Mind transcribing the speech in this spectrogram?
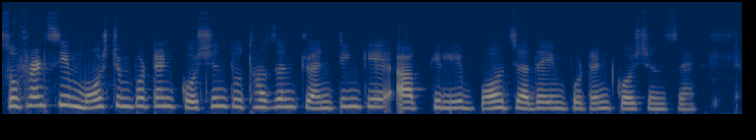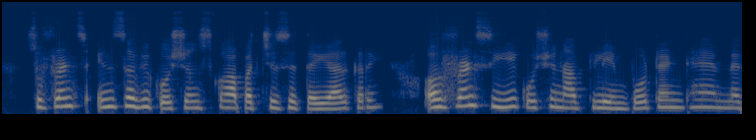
so friends ये मोस्ट इम्पोर्टेंट क्वेश्चन 2020 के आपके लिए बहुत ज़्यादा इम्पोर्टेंट क्वेश्चंस हैं। सो so फ्रेंड्स इन सभी क्वेश्चंस को आप अच्छे से तैयार करें। और फ्रेंड्स ये क्वेश्चन आपके लिए इंपॉर्टेंट है। मैं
